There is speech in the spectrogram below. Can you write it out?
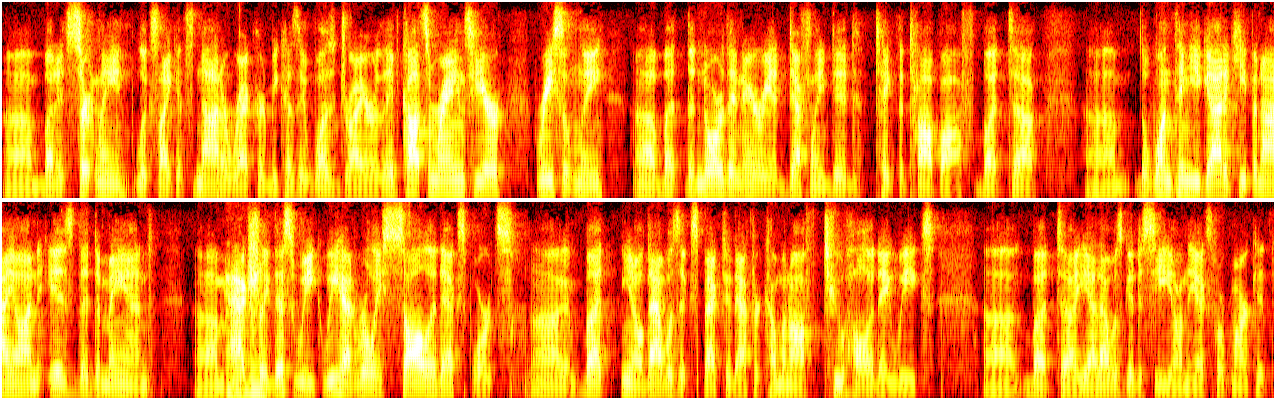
um, but it certainly looks like it's not a record because it was drier. They've caught some rains here recently, uh, but the northern area definitely did take the top off. But uh, um, the one thing you got to keep an eye on is the demand. Um, mm-hmm. Actually, this week we had really solid exports, uh, but you know that was expected after coming off two holiday weeks. Uh, but uh, yeah, that was good to see on the export market.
